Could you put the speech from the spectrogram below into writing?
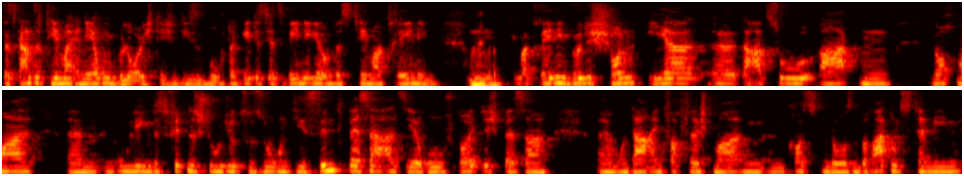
das ganze Thema Ernährung beleuchte ich in diesem Buch. Da geht es jetzt weniger um das Thema Training. Mhm. Das Thema Training würde ich schon eher äh, dazu raten, nochmal ähm, ein umliegendes Fitnessstudio zu suchen. Die sind besser als ihr Ruf, deutlich besser. Ähm, und da einfach vielleicht mal einen, einen, kostenlosen Beratungstermin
